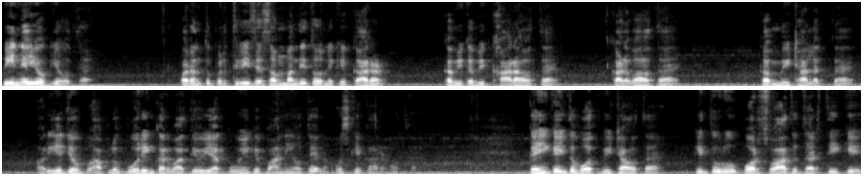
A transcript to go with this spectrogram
पीने योग्य होता है, परंतु पृथ्वी से संबंधित होने के कारण कभी कभी खारा होता है, कड़वा होता है, कम मीठा लगता है। और ये जो आप लोग बोरिंग करवाते हो या कुएँ के पानी होते हैं ना, उसके कारण होता है। कहीं कहीं तो बहुत मीठा होता है, किंतु रूप और स्वाद धरती के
